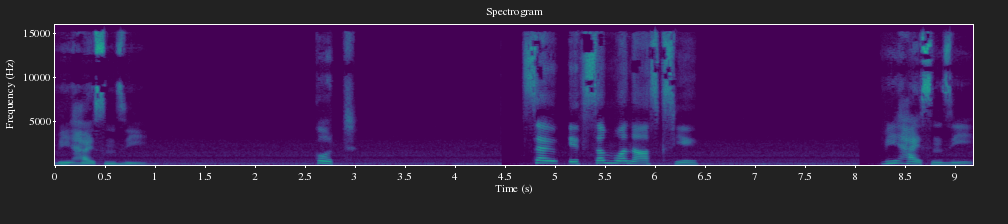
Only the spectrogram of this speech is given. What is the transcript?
Wie heißen Sie? Gut. So, if someone asks you, Wie heißen Sie?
